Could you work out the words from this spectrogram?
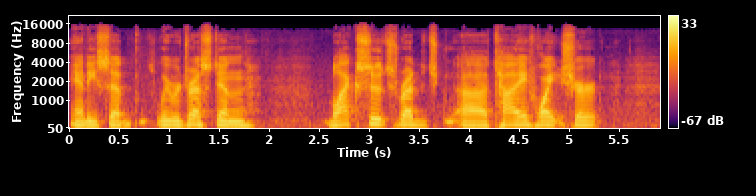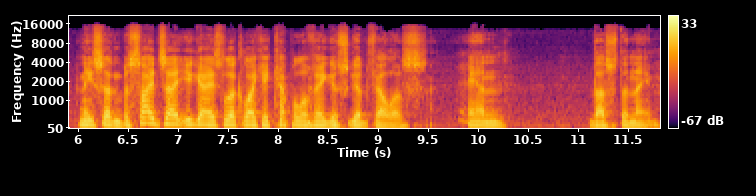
And he said, We were dressed in black suits, red uh, tie, white shirt. And he said, and besides that, you guys look like a couple of Vegas Goodfellas. And thus the name.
